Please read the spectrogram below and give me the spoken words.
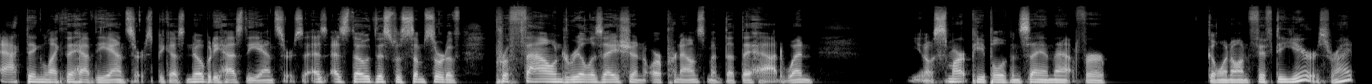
acting like they have the answers because nobody has the answers as as though this was some sort of profound realization or pronouncement that they had when you know smart people have been saying that for going on 50 years right?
